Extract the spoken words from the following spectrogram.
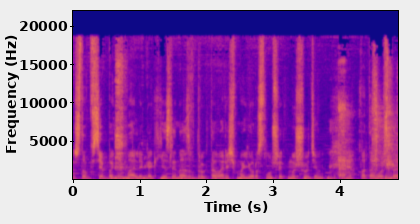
чтобы все понимали, как если нас вдруг товарищ майор слушает, мы шутим. Потому что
